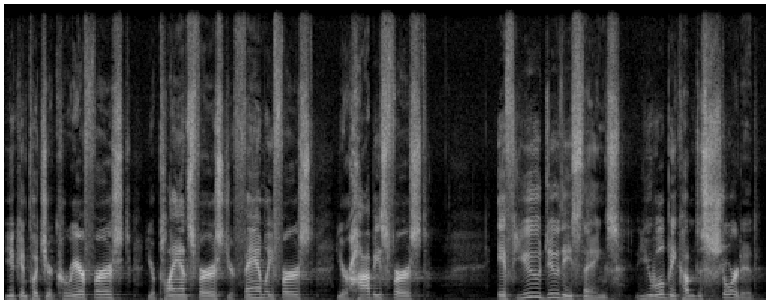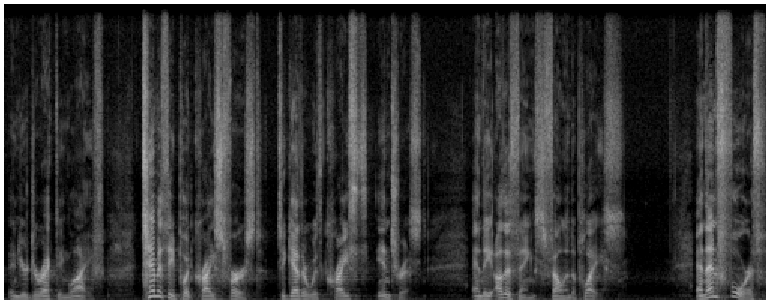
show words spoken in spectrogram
You can put your career first, your plans first, your family first, your hobbies first. If you do these things, you will become distorted in your directing life. Timothy put Christ first, together with Christ's interest, and the other things fell into place. And then, fourth,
